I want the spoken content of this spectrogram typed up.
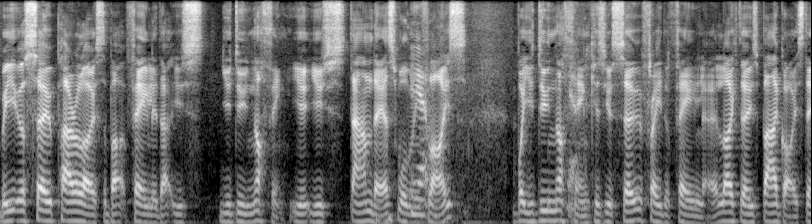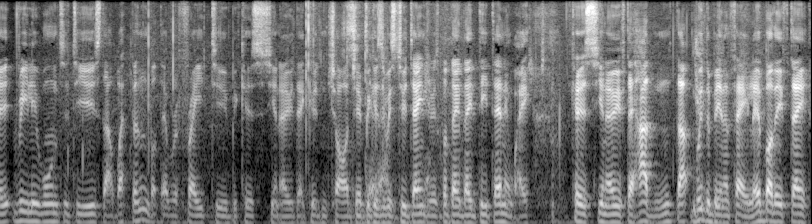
where you're so paralyzed about failure that you you do nothing. You you stand there swallowing Yeah. flies, but you do nothing because you're so afraid of failure. Like those bad guys, they really wanted to use that weapon, but they were afraid to because you know they couldn't charge it because it was too dangerous. But they, they did anyway, because you know if they hadn't, that would have been a failure. But if they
